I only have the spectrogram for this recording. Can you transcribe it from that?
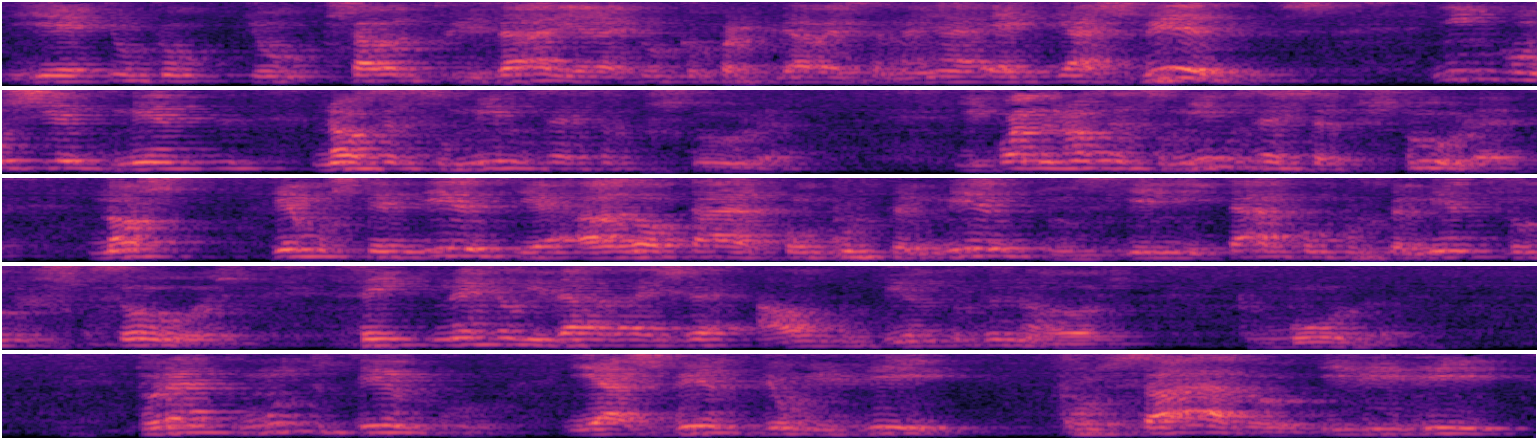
e é aquilo que eu, que eu gostava de frisar, e era aquilo que eu partilhava esta manhã, é que às vezes, inconscientemente, nós assumimos essa postura. E quando nós assumimos esta postura, nós temos tendência a adotar comportamentos e a imitar comportamentos de outras pessoas, sem que na realidade haja algo dentro de nós que muda. Durante muito tempo, e às vezes eu vivi forçado e vivi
